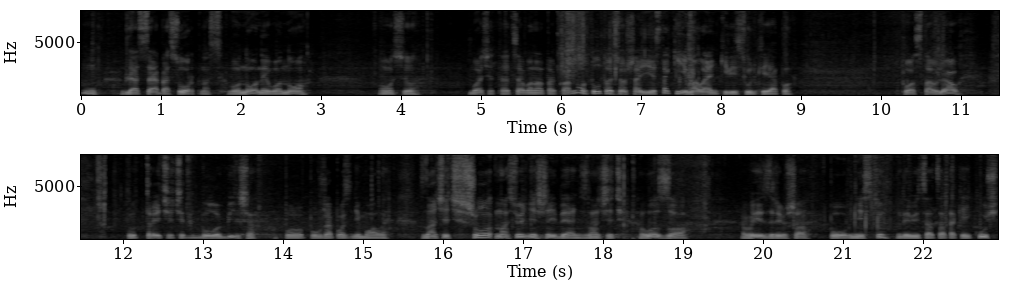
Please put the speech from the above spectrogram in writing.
ну, для себе сортність. Воно, не воно. Ось. Бачите, це вона така. Ну тут ось ще є. Такі маленькі вісюльки я по, поставляв. Тут тричі було більше, по, по вже познімали. Значить, що на сьогоднішній день? Значить, лоза визрівша повністю. Дивіться, це такий кущ.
